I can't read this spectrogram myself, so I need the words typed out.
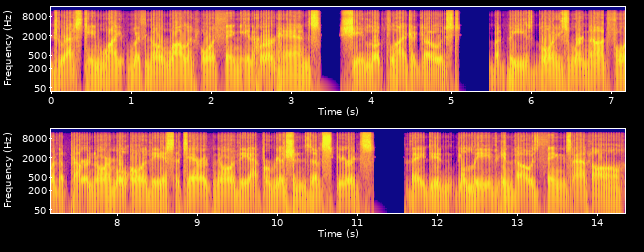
Dressed in white with no wallet or thing in her hands, she looked like a ghost. But these boys were not for the paranormal or the esoteric nor the apparitions of spirits. They didn't believe in those things at all,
